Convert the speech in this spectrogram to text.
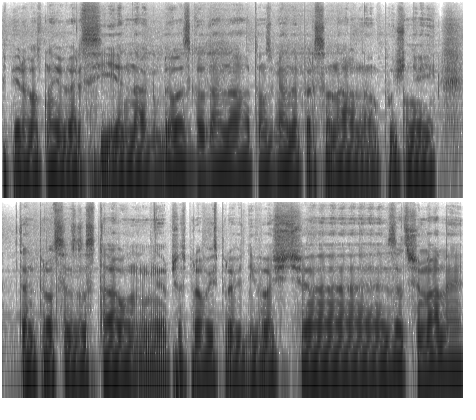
w pierwotnej wersji jednak była zgoda na tą zmianę personalną, później ten proces został mm, przez Prawo i Sprawiedliwość e, zatrzymany.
